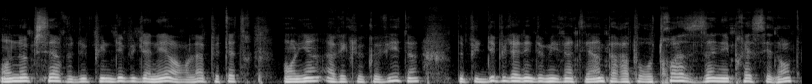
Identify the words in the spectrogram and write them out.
on observe depuis le début de l'année, alors là peut-être en lien avec le Covid, hein, depuis le début de l'année 2021 par rapport aux trois années précédentes,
